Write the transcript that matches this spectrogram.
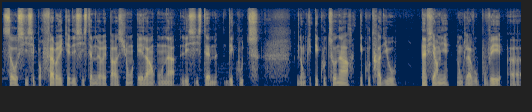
Ça aussi, c'est pour fabriquer des systèmes de réparation. Et là, on a les systèmes d'écoute. Donc, écoute sonar, écoute radio, infirmier. Donc là, vous pouvez euh,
